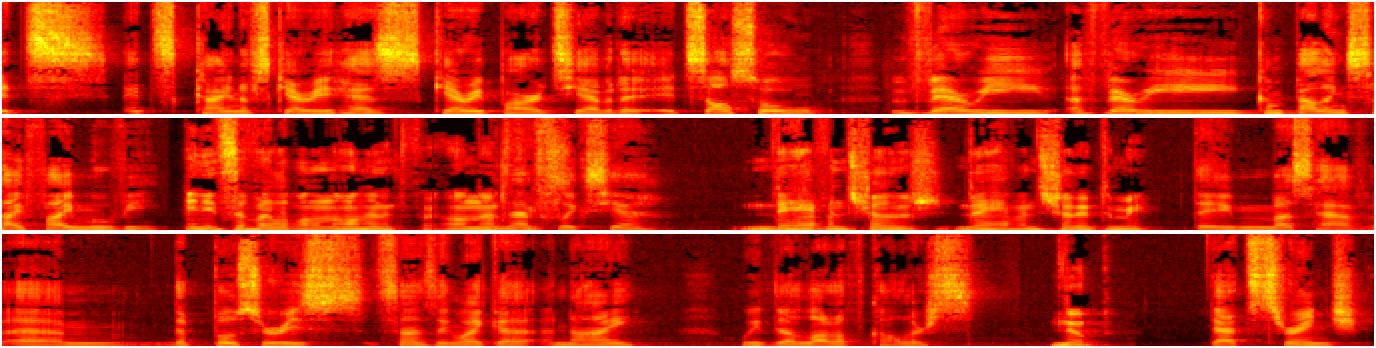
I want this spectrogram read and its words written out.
it's it's kind of scary. It has scary parts, yeah, but it's also very a very compelling sci-fi movie. And it's available on, on, Netflix, on Netflix. Yeah. They haven't shown they haven't showed it to me. They must have. Um, the poster is something like a, an eye with a lot of colors. Nope. That's strange.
